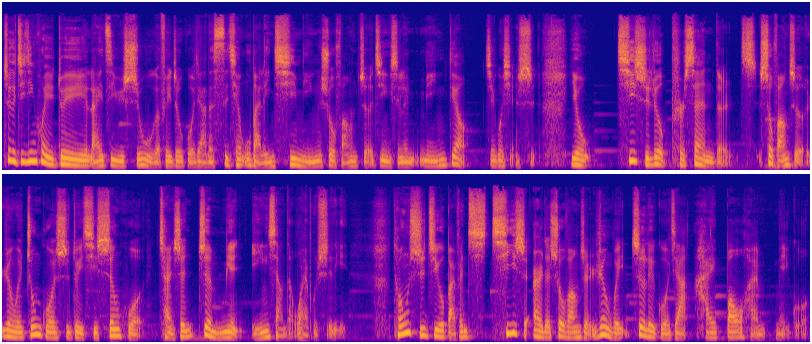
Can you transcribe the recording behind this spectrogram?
这个基金会对来自于十五个非洲国家的四千五百零七名受访者进行了民调，结果显示，有七十六 percent 的受访者认为中国是对其生活产生正面影响的外部势力。同时，只有百分之七十二的受访者认为这类国家还包含美国。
